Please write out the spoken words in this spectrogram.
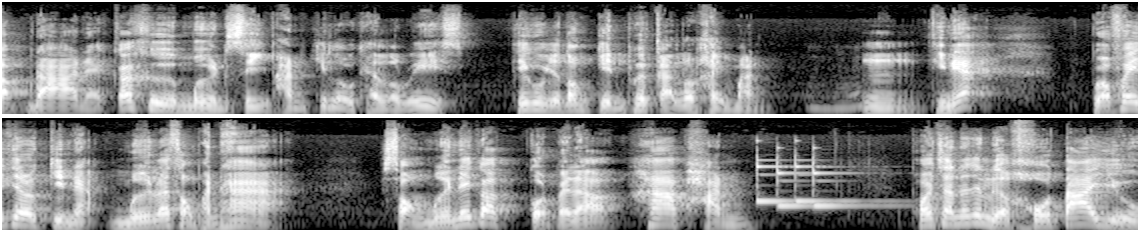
สัปดาห์เนี่ยก็คือ 14,000 กิโลแคลอรี่ที่คุณจะต้องกินเพื่อการลดไขมัน อืมอืมทีเนี้ยบุฟเฟ่ที่เรากินเนี่ยมื้อละ2,500สองมื้อนี้ก็กดไปแล้ว 5,000 เพราะฉะนั้นจะเหลือโควต้าอยู่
